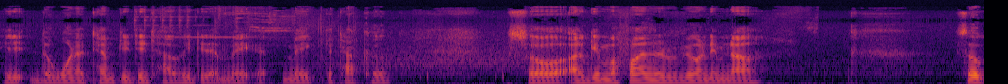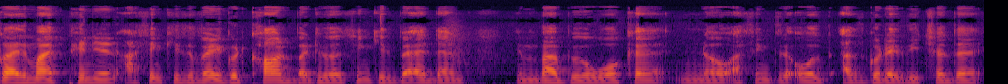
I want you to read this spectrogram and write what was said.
He, the one attempt he did have, he didn't make make the tackle. So I'll give my final review on him now. So guys, in my opinion, I think he's a very good card, but do I think he's better than Mbabu or Walker? No, I think they're all as good as each other.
